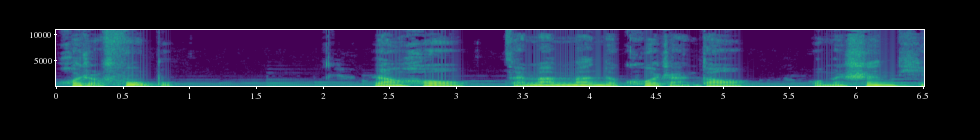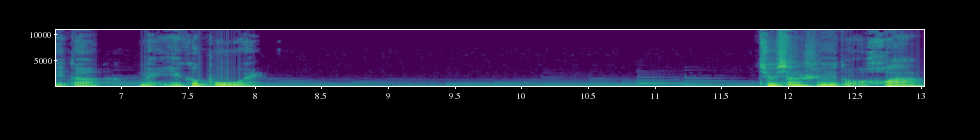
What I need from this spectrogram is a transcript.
或者腹部，然后再慢慢的扩展到我们身体的每一个部位。就像是一朵花，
